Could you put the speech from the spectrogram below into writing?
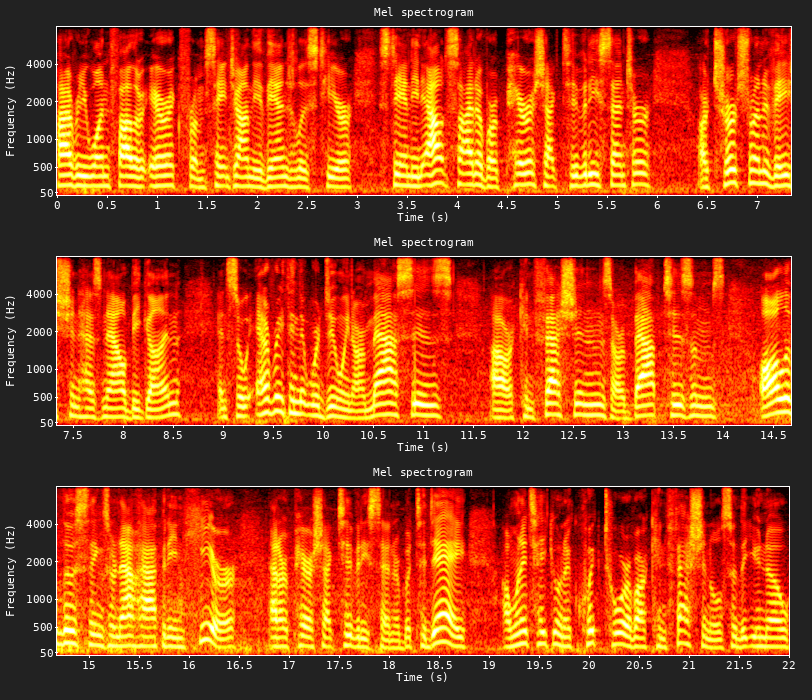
Hi everyone, Father Eric from St. John the Evangelist here, standing outside of our Parish Activity Center. Our church renovation has now begun, and so everything that we're doing, our masses, our confessions, our baptisms, all of those things are now happening here at our Parish Activity Center. But today, I want to take you on a quick tour of our confessional so that you know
